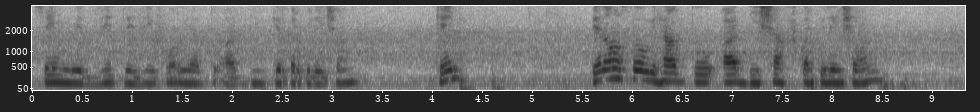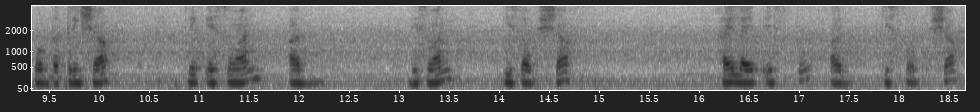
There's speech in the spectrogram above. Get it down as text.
Same with Z3 Z4 we have to add the gear calculation. Okay. Then also we have to add the shaft calculation for the three shaft click S1 add this one piece of shaft highlight S2 add piece of shaft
